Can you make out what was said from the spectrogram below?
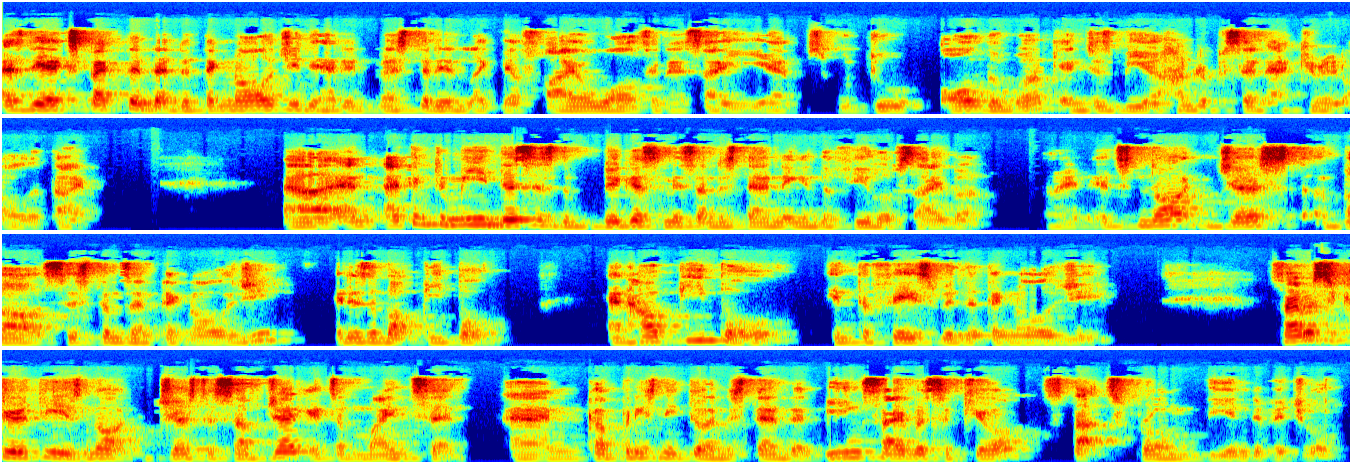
as they expected that the technology they had invested in, like their firewalls and SIEMs, would do all the work and just be 100% accurate all the time. Uh, and I think to me, this is the biggest misunderstanding in the field of cyber. Right? It's not just about systems and technology, it is about people and how people interface with the technology. Cybersecurity is not just a subject, it's a mindset. And companies need to understand that being cyber secure starts from the individual.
